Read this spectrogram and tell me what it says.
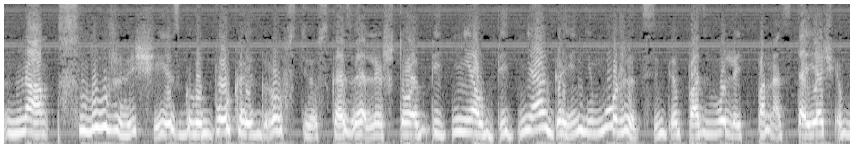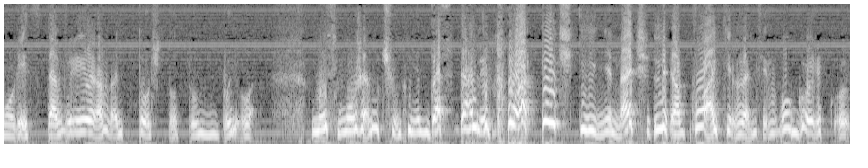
нам служащие с глубокой грустью сказали, что обеднел бедняга и не может себе позволить по-настоящему реставрировать то, что тут было. Мы с мужем чуть не достали платочки и не начали оплакивать его горькую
